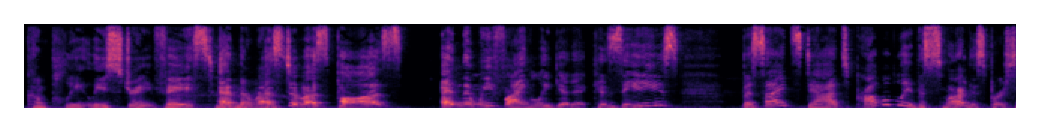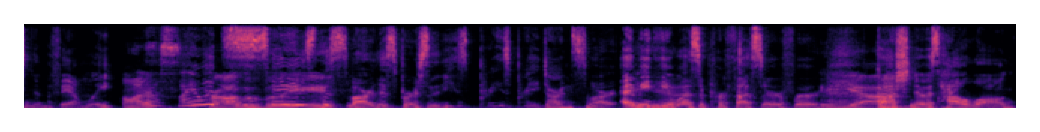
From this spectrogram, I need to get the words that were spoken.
completely straight faced, and the rest of us pause, and then we finally get it. Because Zadie's, besides Dad's, probably the smartest person in the family. Honestly, I would say probably. he's the smartest person. He's, he's pretty darn smart. I mean, he was a professor for Yeah. gosh knows how long.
